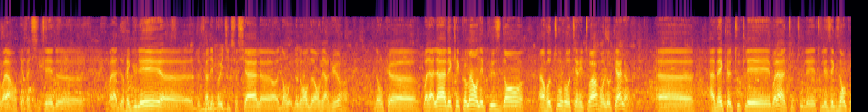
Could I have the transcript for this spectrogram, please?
voilà, en capacité de, voilà, de réguler, de faire des politiques sociales de grande envergure. Donc voilà, là avec les communs, on est plus dans un retour au territoire, au local avec toutes les, voilà, les, tous les exemples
